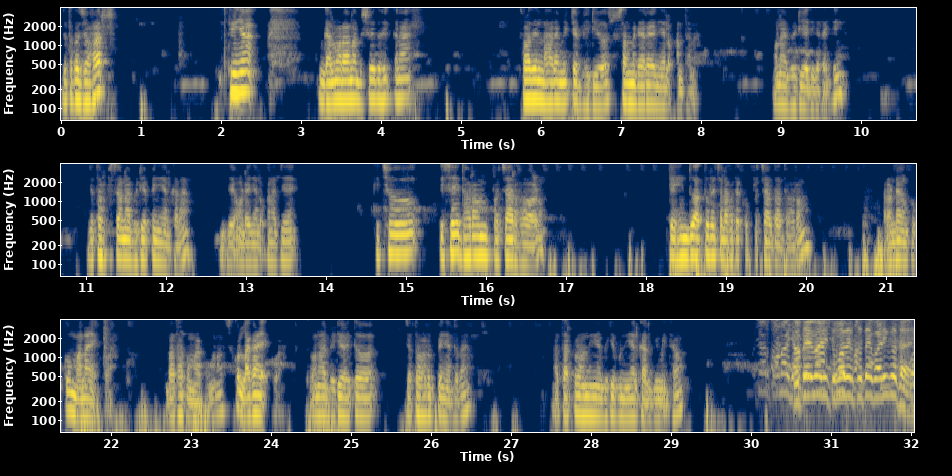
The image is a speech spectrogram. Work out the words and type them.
ᱡᱚᱛᱚ ᱠᱚ ᱡᱚᱦᱟᱨ ᱛᱤᱦᱤᱧᱟᱜ ᱜᱟᱞᱢᱟᱨᱟᱣ ᱨᱮᱱᱟᱜ ᱵᱤᱥᱚᱭ ᱫᱚ ᱦᱩᱭᱩᱜ ᱠᱟᱱᱟ ᱛᱷᱚᱲᱟ ᱫᱤᱱ ᱞᱟᱦᱟᱨᱮ ᱢᱤᱫᱴᱮᱡ ᱵᱷᱤᱰᱤᱭᱳ ᱥᱳᱥᱟᱞ ᱢᱤᱰᱤᱭᱟ ᱨᱮ ᱧᱮᱞᱚᱜ ᱠᱟᱱ ᱛᱟᱦᱮᱱᱟ ᱚᱱᱟ ᱵᱷᱤᱰᱤᱭᱳ ᱤᱫᱤ ᱠᱟᱛᱮ ᱜᱮ ᱡᱚᱛᱚ ᱦᱚᱲ ᱯᱟᱥᱮ ᱚᱱᱟ ᱵᱷᱤᱰᱤᱭᱳ ᱯᱮ ᱧᱮᱞ ᱠᱟᱫᱟ ᱡᱮ ᱚᱸᱰᱮ ᱧᱮᱞᱚᱜ ᱠᱟᱱᱟ ᱡᱮ ᱠᱤᱪᱷᱩ ᱤᱥᱟᱹᱭ ᱫᱷᱚᱨᱚᱢ ᱯᱨᱚᱪᱟᱨ ᱦᱚᱲ ᱢᱤᱫᱴᱮᱡ ᱦᱤᱱᱫᱩ ᱟᱛᱳ ᱨᱮ ᱪᱟᱞᱟᱣ ᱠᱟᱛᱮ ᱠᱚ ᱯᱨᱚᱪᱟᱨ ᱮᱫᱟ ᱫᱷᱚᱨᱚᱢ ᱟᱨ ᱚᱸᱰᱮ ᱩᱱᱠᱩ ᱠᱚ ᱢᱟᱱᱟᱭᱮᱫ ᱠᱚᱣᱟ ᱵᱟধᱟ ᱠᱚ ᱮᱢᱟ ᱠᱚ ᱠᱟᱱᱟ ᱥᱮᱠᱚ ᱞᱟᱜᱟᱭᱮᱫ ᱠᱚᱣᱟ ᱛᱚ ᱚᱱᱟ ᱵᱷᱤᱰᱤᱭᱳ ᱦᱚᱭᱛᱳ ᱡᱚᱛᱚ ᱦᱚᱲ ᱯᱮ ᱧᱮᱞ ᱠᱟᱫᱟ ᱟᱨ ᱛᱟᱨᱯᱚᱨ ᱦᱚᱸ ᱱᱤᱭᱟᱹ ᱵᱷᱤᱰᱤᱭᱳ ᱵᱚᱱ ᱧᱮᱞ ᱠᱟᱜ ᱜᱮ ᱢᱤᱫ ᱫᱷᱟᱣ কোথায় বাড়ি? তোমাদের কোথায় বাড়ি কোথায়?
